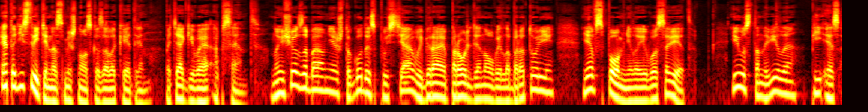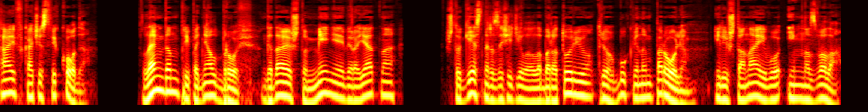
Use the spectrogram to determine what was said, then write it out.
«Это действительно смешно», — сказала Кэтрин, потягивая абсент. «Но еще забавнее, что годы спустя, выбирая пароль для новой лаборатории, я вспомнила его совет и установила PSI в качестве кода. Лэнгдон приподнял бровь, гадая, что менее вероятно, что Геснер защитила лабораторию трехбуквенным паролем, или что она его им назвала.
